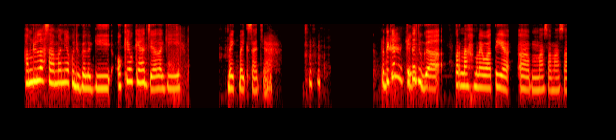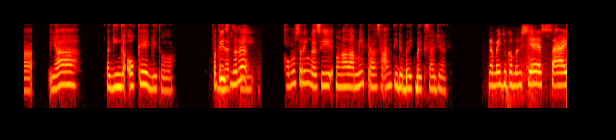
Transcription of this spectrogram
Alhamdulillah sama nih aku juga lagi oke-oke aja, lagi baik-baik saja. Tapi kan kita juga pernah melewati ya eh, masa-masa ya lagi nggak oke gitu loh. Tapi Benar sebenarnya. Kamu sering nggak sih mengalami perasaan tidak baik-baik saja? namanya juga manusia ya say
